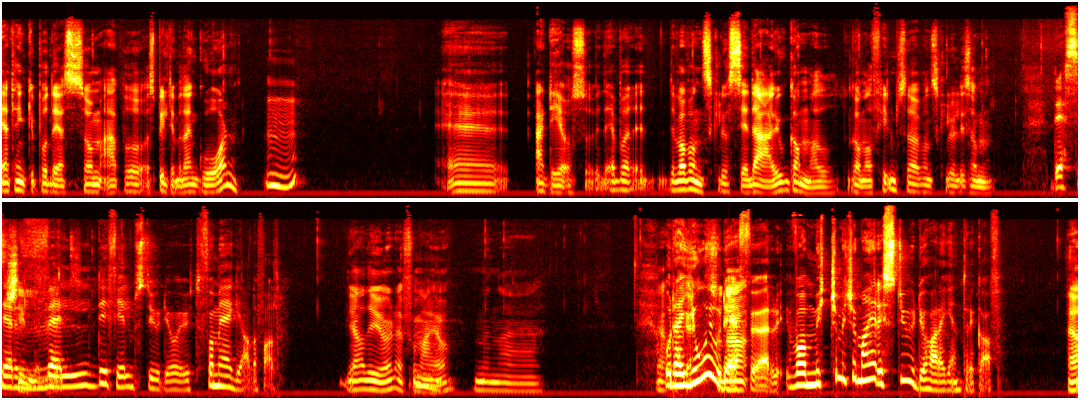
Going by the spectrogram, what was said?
jeg tenker på det som er på, spilt inn på den gården. Mm. Eh, er det også det, er bare, det var vanskelig å se. Det er jo gammel, gammel film, så det er vanskelig å liksom Det ser veldig filmstudio ut, for meg i alle fall. Ja, det gjør det for meg òg, men eh, ja, Mm. Og de okay. gjorde jo så det da- før. Var mye, mye mer i studio, har jeg inntrykk av. Ja.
